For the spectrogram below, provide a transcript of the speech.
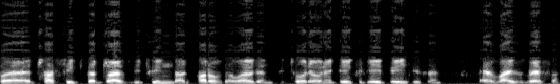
uh, traffic that drives between that part of the world and Pretoria on a day-to-day basis and uh, vice versa,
